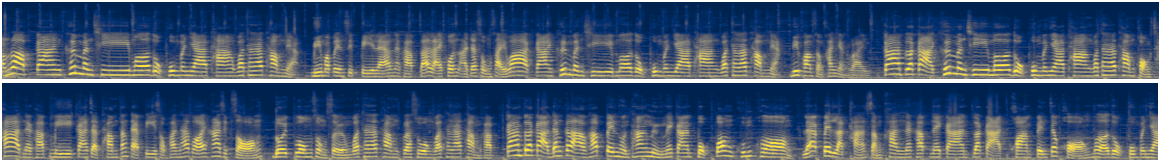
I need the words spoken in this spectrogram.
สำหรับการขึ้นบัญชีมรดกภูมิปัญญาทางวัฒนธรรมเนี่ยมีมาเป็น 10 ปีแล้วนะครับและหลายคนอาจจะสงสัยว่าการขึ้นบัญชีมรดกภูมิปัญญาทางวัฒนธรรมเนี่ยมีความสำคัญอย่างไร การประกาศขึ้นบัญชีมรดกภูมิปัญญาทางวัฒนธรรมของชาตินะครับมีการจัดทำตั้งแต่ปี 2552 โดยกรมส่งเสริมวัฒนธรรมกระทรวงวัฒนธรรมครับการประกาศดังกล่าวครับเป็นหนทางหนึ่งในการปกป้องคุ้มครอง และเป็นหลักฐานสำคัญนะครับในการประกาศความเป็นเจ้าของมรดกภูมิปัญญา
